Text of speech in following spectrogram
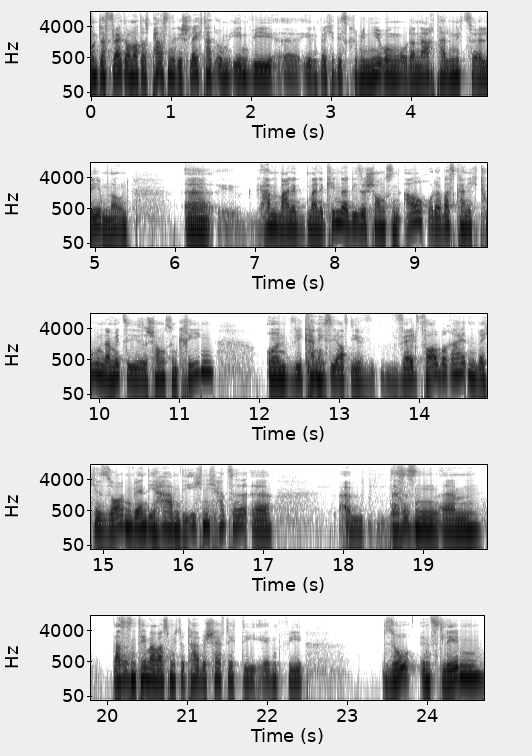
und das vielleicht auch noch das passende Geschlecht hat, um irgendwie äh, irgendwelche Diskriminierungen oder Nachteile nicht zu erleben. Ne? Und äh, haben meine, meine Kinder diese Chancen auch oder was kann ich tun, damit sie diese Chancen kriegen? Und wie kann ich sie auf die Welt vorbereiten? Welche Sorgen werden die haben, die ich nicht hatte? Äh, äh das, ist ein, ähm, das ist ein Thema, was mich total beschäftigt, die irgendwie so ins Leben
